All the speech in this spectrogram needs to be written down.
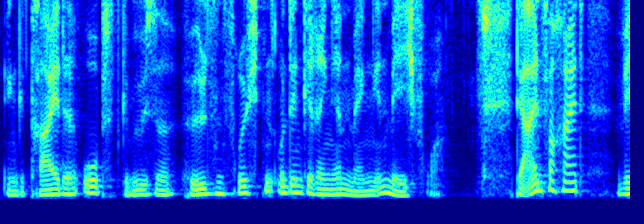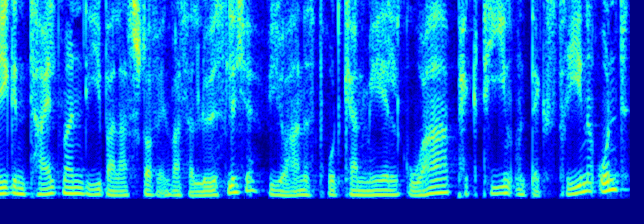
in Getreide, Obst, Gemüse, Hülsenfrüchten und in geringen Mengen in Milch vor. Der Einfachheit wegen teilt man die Ballaststoffe in wasserlösliche, wie Johannesbrotkernmehl, Guar, Pektin und Dextrine und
